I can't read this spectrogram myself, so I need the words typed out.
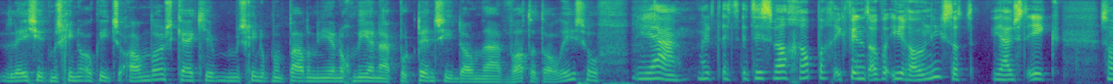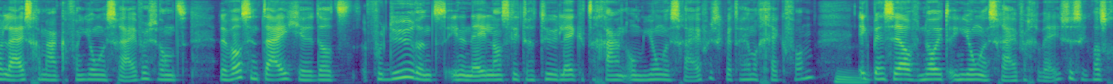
lees je het misschien ook iets anders? Kijk je misschien op een bepaalde manier nog meer naar potentie dan naar wat het al is? Of? Ja, maar het, het is wel grappig. Ik vind het ook wel ironisch dat juist ik zo'n lijst ga maken van jonge schrijvers. Want er was een tijdje dat voortdurend in de Nederlandse literatuur leek het te gaan om jonge schrijvers. Ik werd er helemaal gek van. Hmm. Ik ben zelf nooit een jonge schrijver geweest, dus ik was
